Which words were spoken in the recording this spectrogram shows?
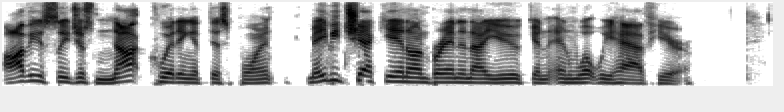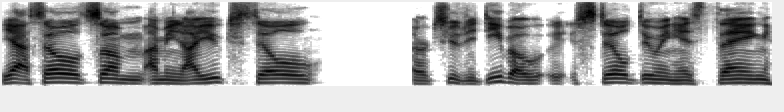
obviously just not quitting at this point. Maybe check in on Brandon Aiyuk and, and what we have here. Yeah, so some I mean Aiyuk still or excuse me, Deebo still doing his thing,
